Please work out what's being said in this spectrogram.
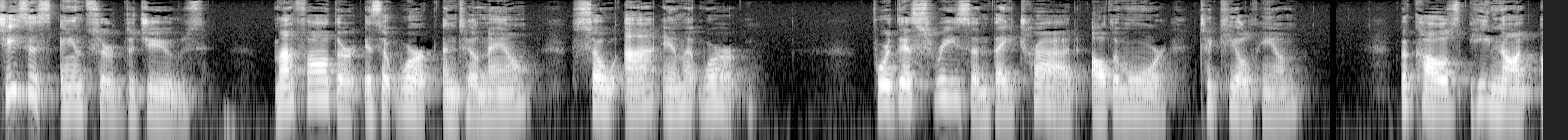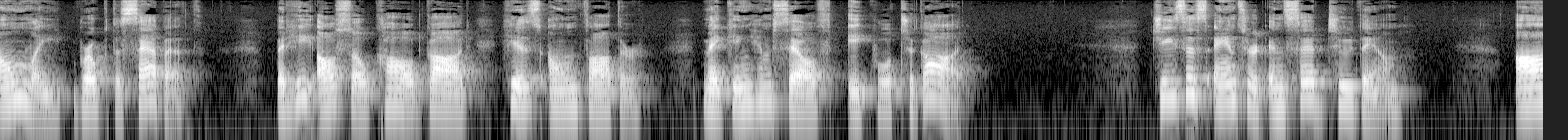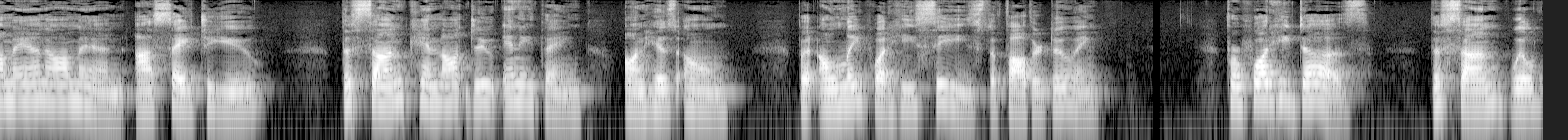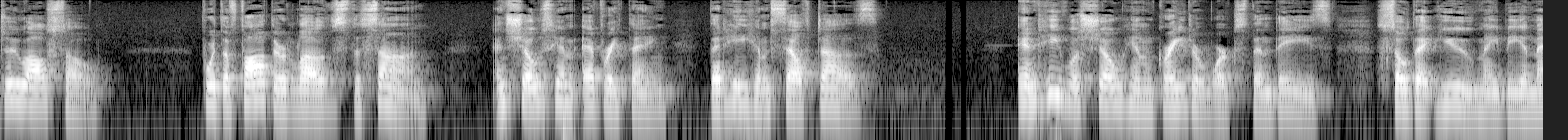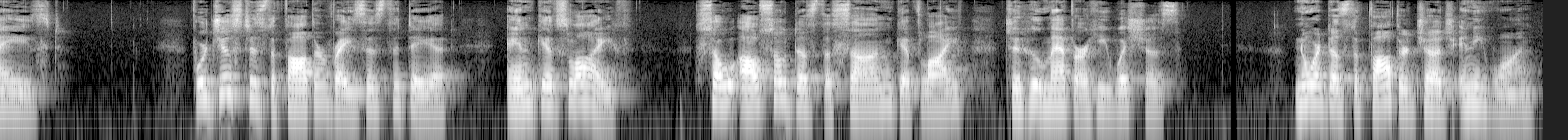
Jesus answered the Jews, My Father is at work until now, so I am at work. For this reason they tried all the more to kill him, because he not only broke the Sabbath, but he also called God his own Father, making himself equal to God. Jesus answered and said to them, Amen, amen, I say to you, the Son cannot do anything on his own, but only what he sees the Father doing. For what he does, the Son will do also. For the Father loves the Son and shows him everything that he himself does. And he will show him greater works than these so that you may be amazed. For just as the Father raises the dead and gives life, so also does the Son give life to whomever he wishes. Nor does the Father judge anyone,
